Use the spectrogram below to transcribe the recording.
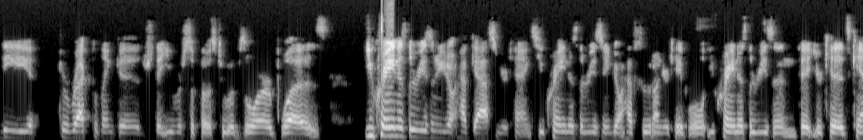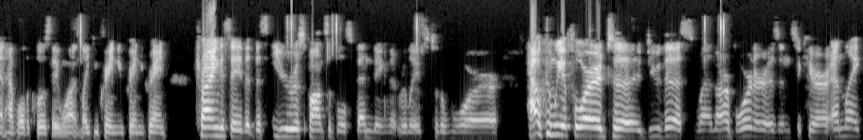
the direct linkage that you were supposed to absorb was Ukraine is the reason you don't have gas in your tanks. Ukraine is the reason you don't have food on your table. Ukraine is the reason that your kids can't have all the clothes they want. Like Ukraine, Ukraine, Ukraine. Trying to say that this irresponsible spending that relates to the war, how can we afford to do this when our border is insecure? And like,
